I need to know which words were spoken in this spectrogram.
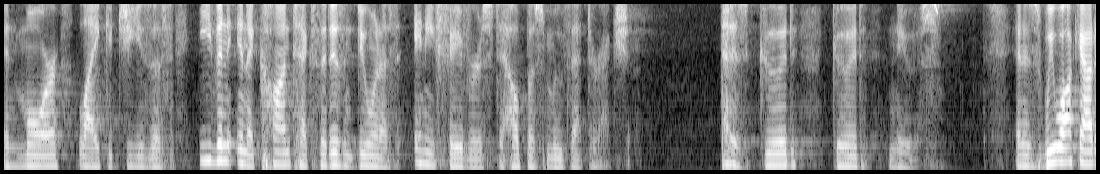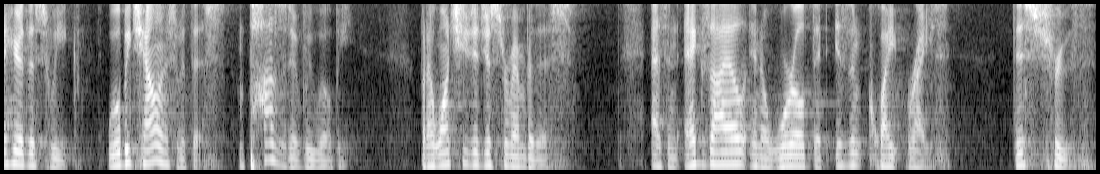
and more like Jesus, even in a context that isn't doing us any favors to help us move that direction. That is good, good news. And as we walk out of here this week, we'll be challenged with this. I'm positive we will be. But I want you to just remember this. As an exile in a world that isn't quite right, this truth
